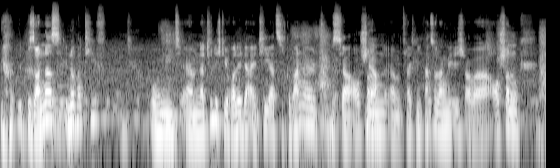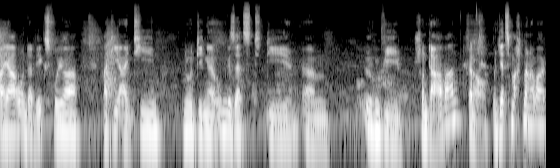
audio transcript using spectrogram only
besonders innovativ. Und ähm, natürlich, die Rolle der IT hat sich gewandelt. Du bist ja auch schon, ja. Ähm, vielleicht nicht ganz so lange wie ich, aber auch schon ein paar Jahre unterwegs. Früher hat die IT nur Dinge umgesetzt, die ähm, irgendwie schon da waren. Genau. Und jetzt macht man aber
